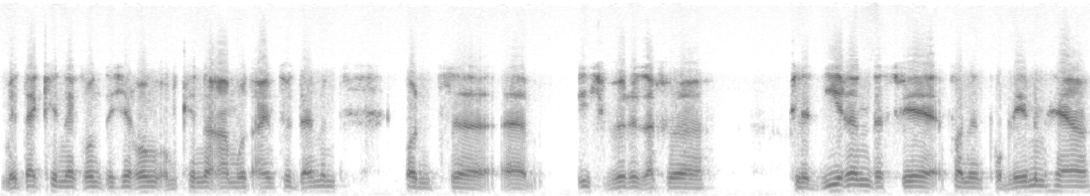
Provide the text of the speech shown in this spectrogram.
mit der Kindergrundsicherung, um Kinderarmut einzudämmen. Und äh, äh ich würde dafür plädieren, dass wir von den Problemen her,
